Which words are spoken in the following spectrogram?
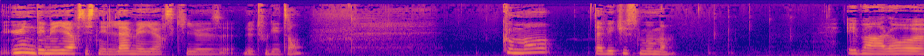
une des meilleures, si ce n'est la meilleure skieuse de tous les temps. Comment t'as vécu ce moment? Eh ben alors, euh,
